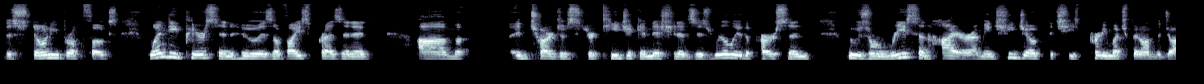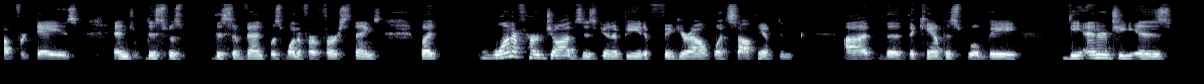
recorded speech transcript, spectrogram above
the Stony Brook folks, Wendy Pearson, who is a vice president um, in charge of strategic initiatives is really the person who's a recent hire. I mean, she joked that she's pretty much been on the job for days, and this was this event was one of her first things. But one of her jobs is going to be to figure out what Southampton, uh, the the campus will be. The energy is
